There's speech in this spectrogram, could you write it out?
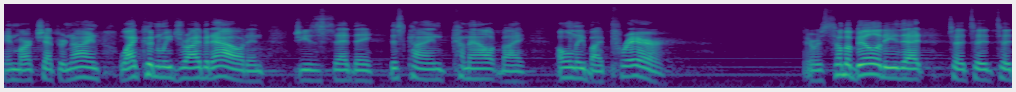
in Mark chapter 9, Why couldn't we drive it out? And Jesus said, they, This kind come out by only by prayer. There was some ability that to, to, to,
